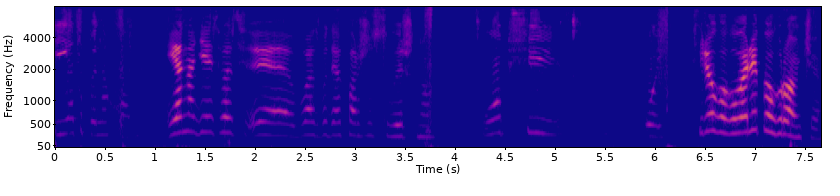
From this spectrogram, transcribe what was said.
И я тепер на хом. Я надіюсь, вас, е, вас буде хорошо слышно. Общий... Ой. Серега, говори погромче.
